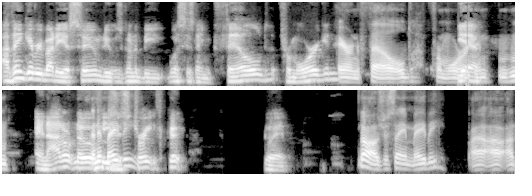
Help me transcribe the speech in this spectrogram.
I think everybody assumed it was going to be what's his name, Feld from Oregon. Aaron Feld from Oregon. Yeah. Mm-hmm. And I don't know and if he's a strength coach. Go ahead. No, I was just saying maybe. I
